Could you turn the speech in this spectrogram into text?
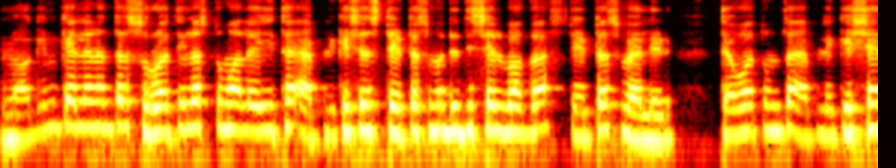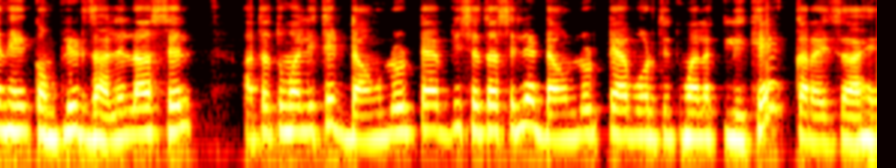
लॉग इन केल्यानंतर सुरुवातीलाच तुम्हाला इथं ॲप्लिकेशन स्टेटसमध्ये दिसेल बघा स्टेटस व्हॅलिड तेव्हा तुमचं ॲप्लिकेशन हे कंप्लीट झालेलं असेल. आता तुम्हाला इथे डाउनलोड टॅब दिसत असेल. या डाउनलोड टॅबवरती तुम्हाला क्लिक हे करायचं आहे.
